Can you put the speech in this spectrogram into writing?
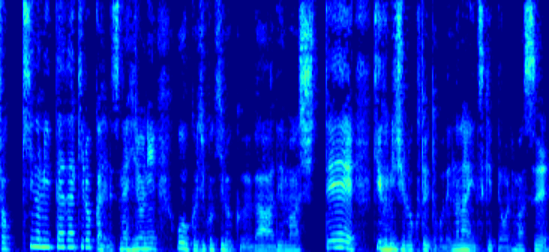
直近の日体大記録会でですね、非常に多く自己記録が出まして、9分26というところで7位につけております。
